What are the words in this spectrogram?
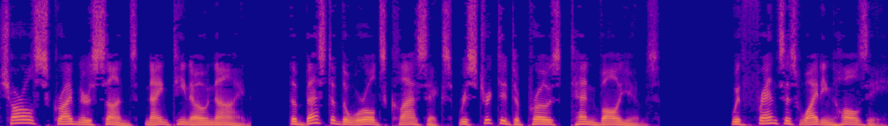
Charles Scribner's Sons, 1909. The Best of the World's Classics, restricted to prose, 10 volumes. With Francis Whiting Halsey.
